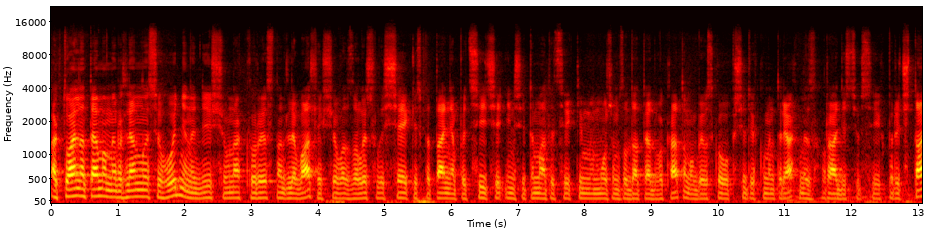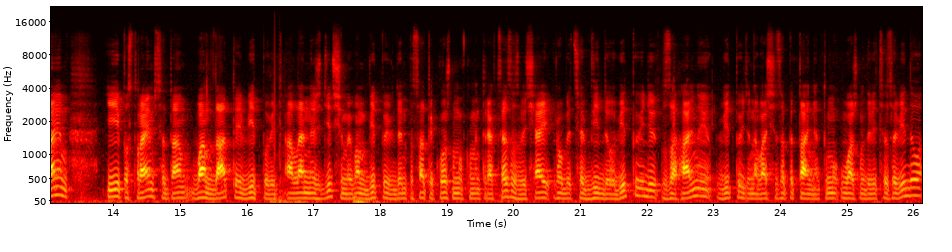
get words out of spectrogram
актуальна тема ми розглянули сьогодні. Надію, що вона корисна для вас. Якщо у вас залишились ще якісь питання по цій чи іншій тематиці, які ми можемо задати адвокатам, обов'язково пишіть їх в коментарях. Ми з радістю всі їх перечитаємо і постараємося там вам дати відповідь. Але не ждіть, що ми вам відповідь будемо писати кожному в коментарях. Це зазвичай робиться відео відповіддю, загальною відповіддю на ваші запитання. Тому уважно дивіться за відео.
